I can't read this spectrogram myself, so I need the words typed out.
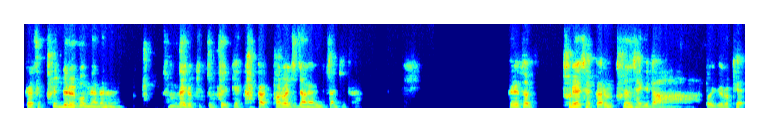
그래서 풀들을 보면은 전부 다 이렇게 쭉쭉 이렇게 각각 벌어지잖아요, 잎사귀가. 그래서 풀의 색깔은 푸른색이다. 또 이렇게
